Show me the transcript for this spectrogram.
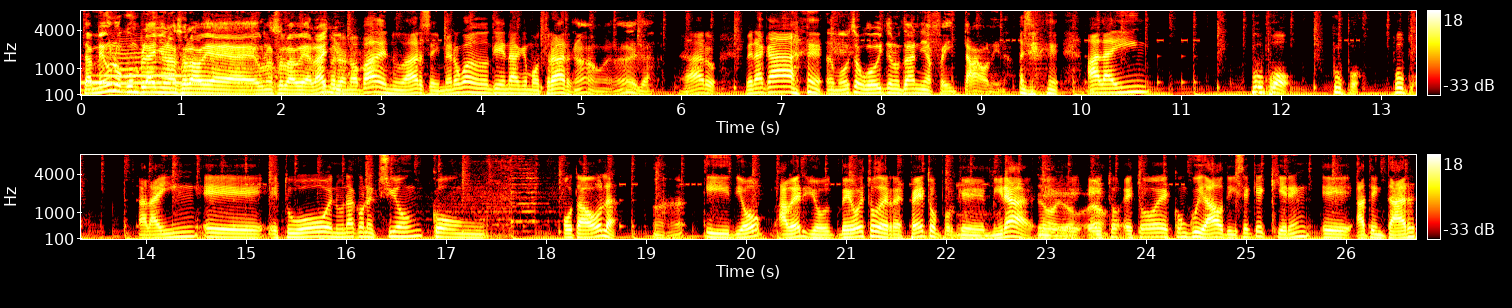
También uno cumpleaños una sola vez, una sola vez al año. Pero no para desnudarse, y menos cuando no tiene nada que mostrar. No, bueno, de verdad. Claro. Ven acá. A lo mejor esos huevitos no estaban ni afeitados ni nada. Alain Pupo. Pupo. Pupo. Alain eh, estuvo en una conexión con Otaola. Ajá. Y dio, a ver, yo veo esto de respeto porque, mira. No, eh, no. Esto, esto es con cuidado. Dice que quieren eh, atentar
